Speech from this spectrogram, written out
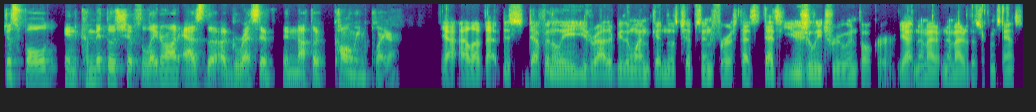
just fold and commit those chips later on as the aggressive and not the calling player. Yeah, I love that. It's definitely you'd rather be the one getting those chips in first. That's that's usually true in poker. Yeah, no matter no matter the circumstance.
